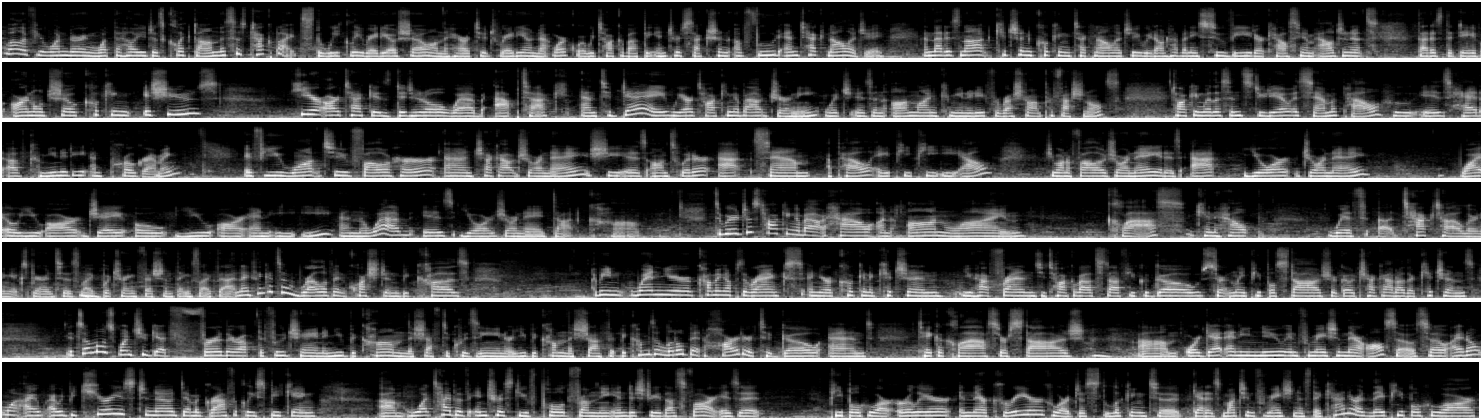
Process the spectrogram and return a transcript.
Well, if you're wondering what the hell you just clicked on, this is Tech Bites, the weekly radio show on the Heritage Radio Network where we talk about the intersection of food and technology. And that is not kitchen cooking technology. We don't have any sous vide or calcium alginates. That is the Dave Arnold Show, Cooking Issues. Here, our tech is digital web app tech, and today we are talking about Journey, which is an online community for restaurant professionals. Talking with us in studio is Sam Appel, who is head of community and programming. If you want to follow her and check out Journey, she is on Twitter at Sam Appel, A P P E L. If you want to follow Journey, it is at Your Journée, Y O U R J O U R N E E, and the web is yourjournée.com. So, we were just talking about how an online class can help with uh, tactile learning experiences like mm. butchering fish and things like that. And I think it's a relevant question because. I mean, when you're coming up the ranks and you're a cook in a kitchen, you have friends, you talk about stuff, you could go, certainly people stage or go check out other kitchens. It's almost once you get further up the food chain and you become the chef de cuisine or you become the chef, it becomes a little bit harder to go and take a class or stage um, or get any new information there also. So I don't want. I, I would be curious to know, demographically speaking, um, what type of interest you've pulled from the industry thus far. Is it people who are earlier in their career who are just looking to get as much information as they can, or are they people who are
